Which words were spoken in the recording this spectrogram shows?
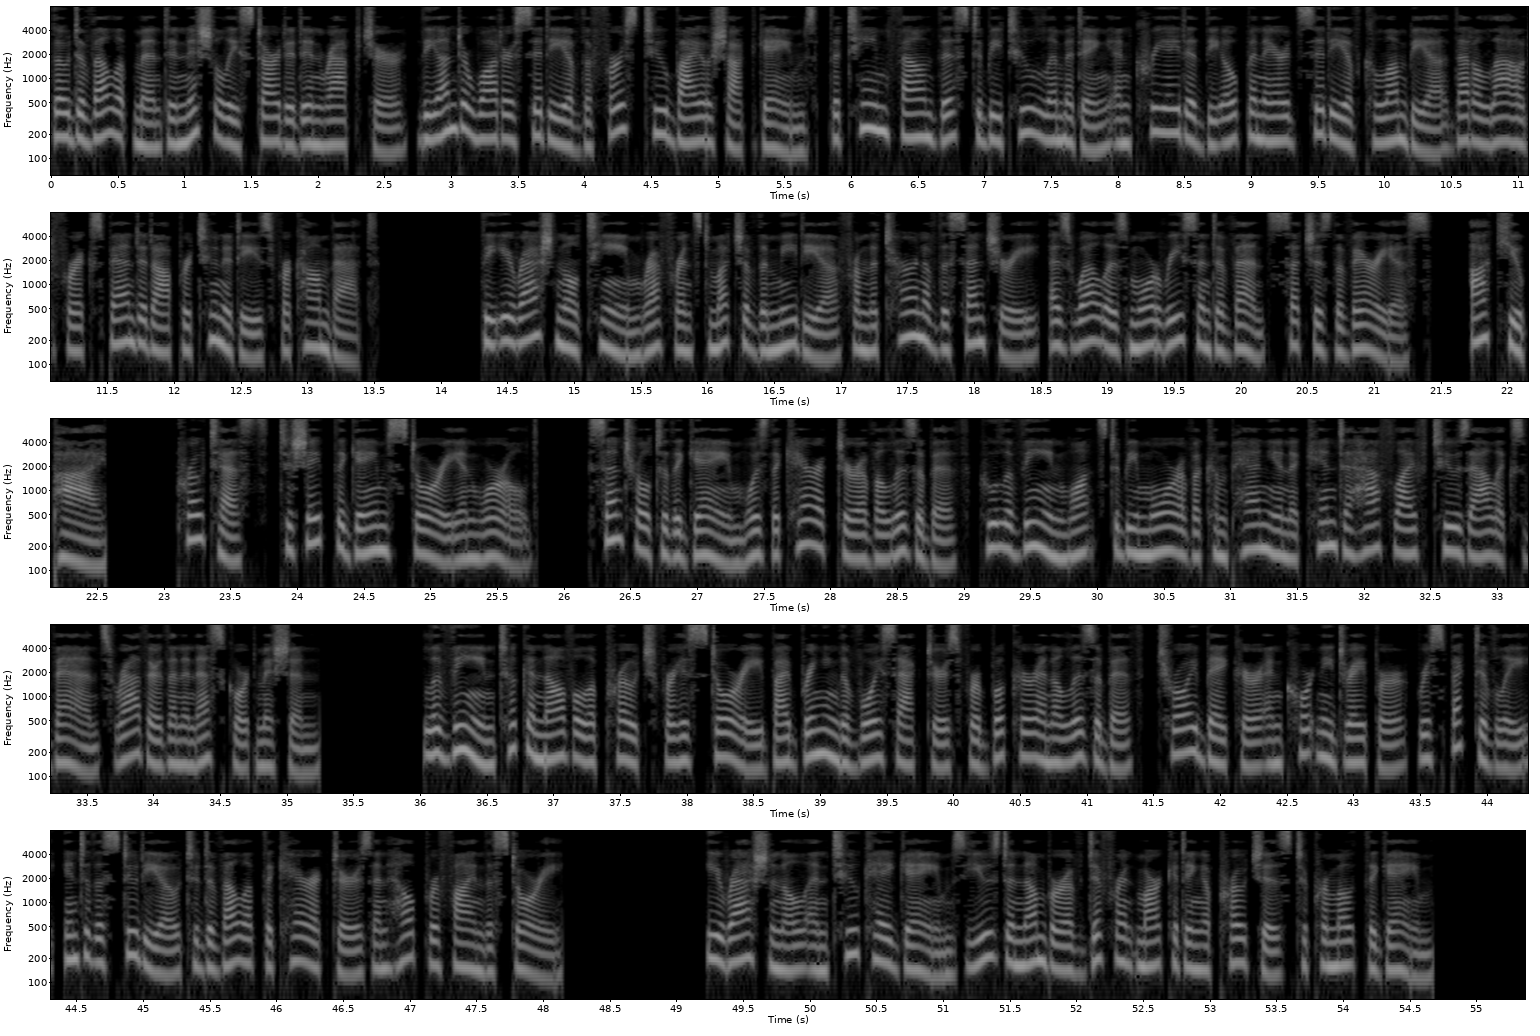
Though development initially started in Rapture, the underwater city of the first two Bioshock games, the team found this to be too limiting and created the open-aired city of Columbia that allowed for expanded opportunities for combat. The Irrational team referenced much of the media from the turn of the century, as well as more recent events such as the various «Occupy» protests, to shape the game's story and world. Central to the game was the character of Elizabeth, who Levine wants to be more of a companion akin to Half-Life 2's Alyx Vance rather than an escort mission. Levine took a novel approach for his story by bringing the voice actors for Booker and Elizabeth, Troy Baker and Courtney Draper, respectively, into the studio to develop the characters and help refine the story. Irrational and 2K Games used a number of different marketing approaches to promote the game.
